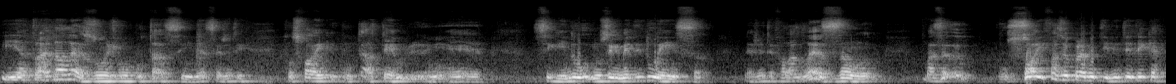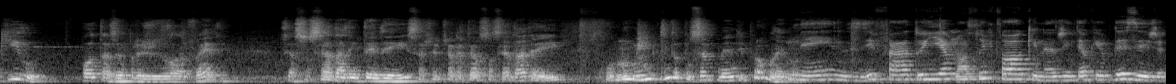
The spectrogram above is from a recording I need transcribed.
ir atrás das lesões, vamos botar assim, né? Se a gente fosse falar em, a termo, é, seguindo no segmento de doença, a gente ia falar lesão, mas só em fazer o preventivo, entender que aquilo pode trazer um prejuízo lá na frente, se a sociedade entender isso, a gente já vai ter uma sociedade aí com no mínimo 30% menos de problema. Menos, de fato, e é o nosso enfoque, né? A gente é o que deseja.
